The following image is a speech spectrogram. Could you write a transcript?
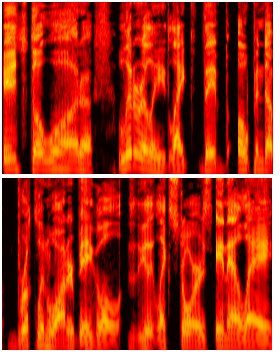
It's the water. Literally, like they've opened up Brooklyn water bagel like stores in LA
